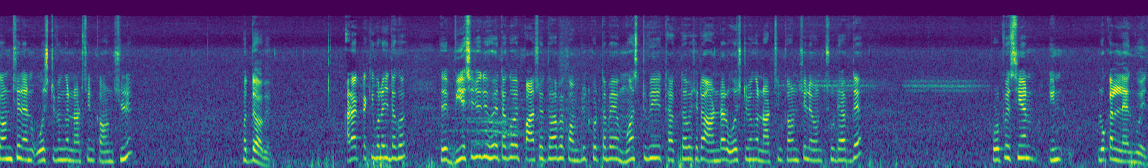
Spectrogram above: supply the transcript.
council and West Bengal nursing কাউন্সিলে হতে হবে। আর একটা কী বলেছে দেখো বিএসসি যদি হয়ে থাকো পাস হতে হবে কমপ্লিট করতে হবে মাস্ট বি থাকতে হবে, সেটা under West Bengal nursing council এবং should have the profession in local language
